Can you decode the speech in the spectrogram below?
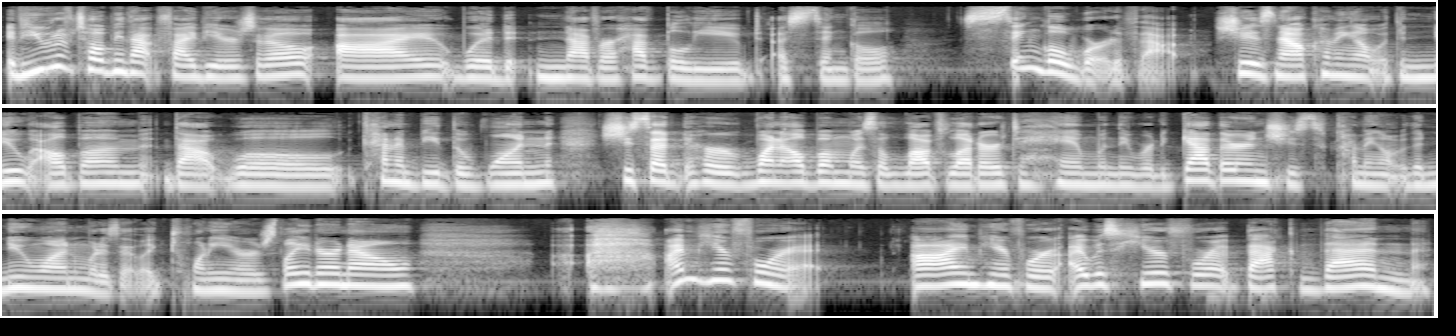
If you would have told me that five years ago, I would never have believed a single single word of that. She is now coming out with a new album that will kind of be the one. She said her one album was a love letter to him when they were together, and she's coming out with a new one. What is it, like 20 years later now? I'm here for it. I'm here for it. I was here for it back then,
